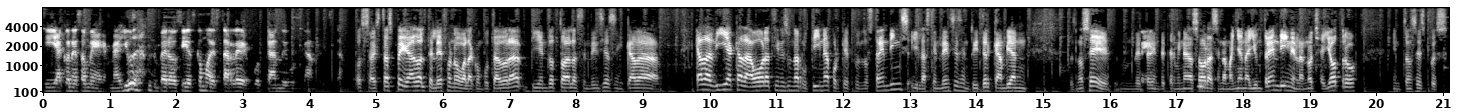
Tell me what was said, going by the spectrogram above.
y ya con eso me, me ayudan. Pero sí es como de estarle buscando y buscando y buscando. O sea, estás pegado al teléfono o a la computadora viendo todas las tendencias en cada cada día, cada hora tienes una rutina porque pues los trendings y las tendencias en Twitter cambian pues no sé, en determinadas horas. En la mañana hay un trending, en la noche hay otro. Entonces, pues,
